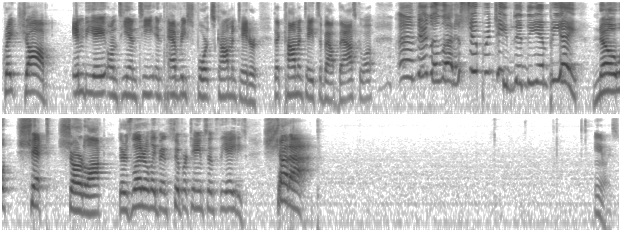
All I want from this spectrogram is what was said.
Great job, NBA on TNT and every sports commentator that commentates about basketball. Uh, there's a lot of super teams in the NBA. No shit, Sherlock. There's literally been super teams since the 80s. Shut up. Anyways.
